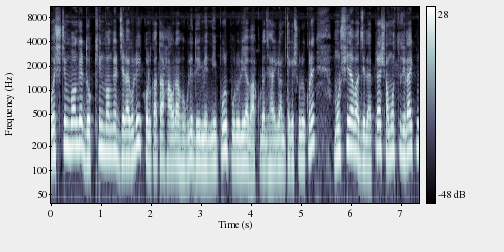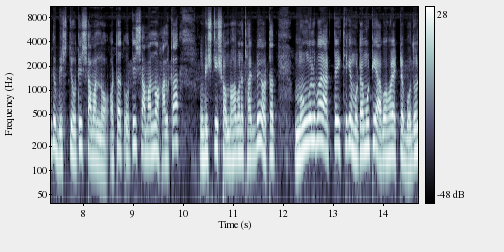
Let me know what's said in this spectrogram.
পশ্চিমবঙ্গের, দক্ষিণবঙ্গের জেলাগুলি কলকাতা, হাওড়া, হুগলি, দুই মেদিনীপুর, পুরুলিয়া, বাঁকুড়া, ঝাড়গ্রাম থেকে শুরু করে মুর্শিদাবাদ জেলায় প্রায় সমস্ত জেলায় কিন্তু বৃষ্টি অতি সামান্য, অর্থাৎ অতি সামান্য হালকা বৃষ্টির সম্ভাবনা থাকবে। অর্থাৎ মঙ্গলবার আট তারিখ থেকে মোটামুটি আবহাওয়ার একটা বদল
